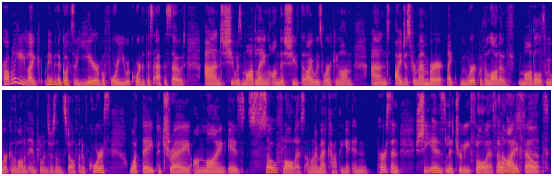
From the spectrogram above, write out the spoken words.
probably like maybe the guts of a year before you recorded this episode and she was modeling on this shoot that I was working on and I just remember like we work with a lot of models we work with a lot of influencers and stuff and of course what they portray online is so flawless and when I met Kathy in person she is literally flawless, and I felt. yeah.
